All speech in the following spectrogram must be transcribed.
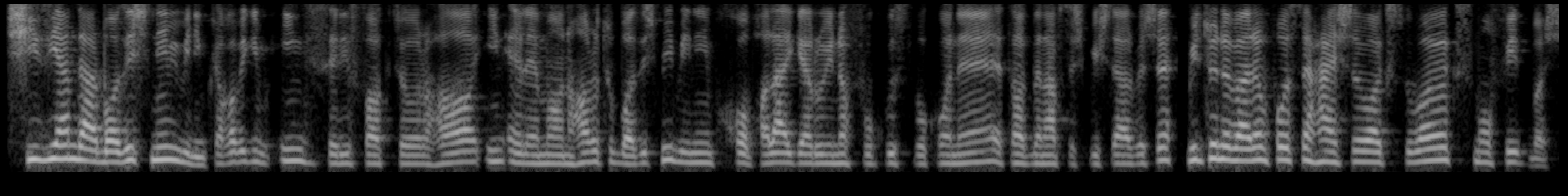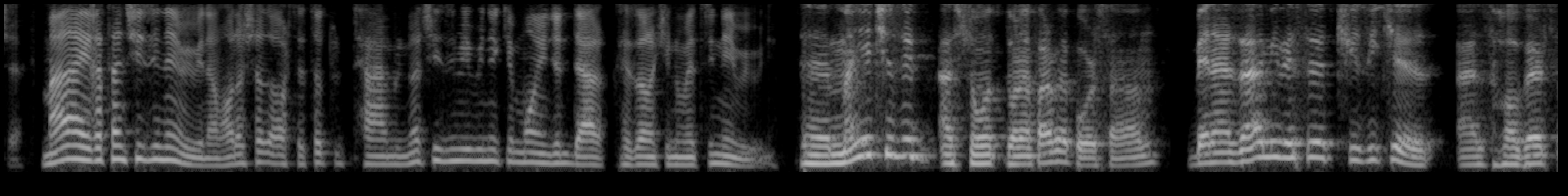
چیزی هم در بازیش نمی‌بینیم که آقا بگیم این سری فاکتورها این المان ها رو تو بازیش می‌بینیم. خب حالا اگر روی اینا focus بکنه اعتماد به نفسش بیشتر بشه می‌تونه برای اون پست 8 box to box مفید باشه. من حقیقتا چیزی نمی‌بینم. حالا شاید آرتتا تو تمرینا چیزی می‌بینه که ما اینجا در هزار کیلومتری نمی‌بینیم. من یه چیزی از شما دو نفر بپرسم. به نظر می‌رسه چیزی که از هاورس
